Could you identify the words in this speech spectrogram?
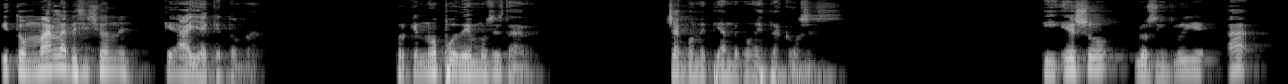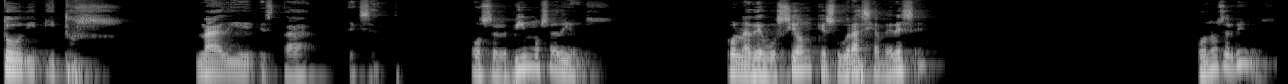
y tomar las decisiones que haya que tomar. Porque no podemos estar changoneteando con estas cosas. Y eso los incluye a todititos. Nadie está exento. O servimos a Dios con la devoción que su gracia merece, o no servimos.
